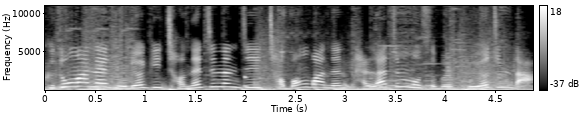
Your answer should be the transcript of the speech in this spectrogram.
그동안의 노력이 전해지는지 저번과는 달라진 모습을 보여준다.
